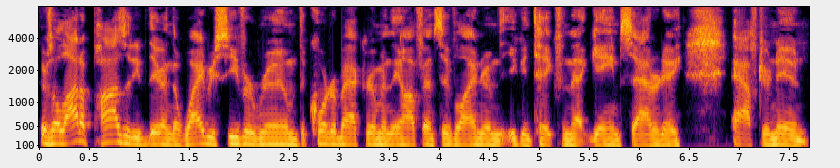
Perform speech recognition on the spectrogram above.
there's a lot of positive there in the wide receiver room, the quarterback room, and the offensive line room that you can take from that game Saturday afternoon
